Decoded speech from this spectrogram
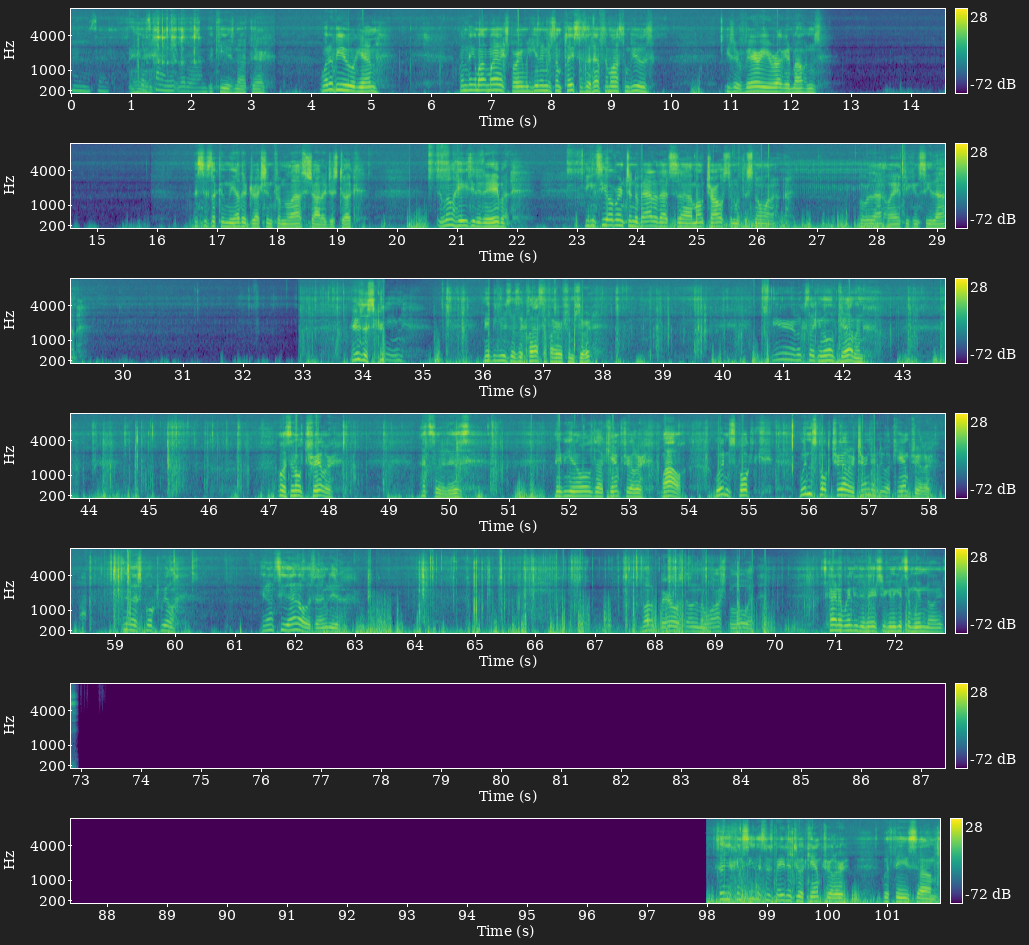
I don't know what it says. But Anyway, it's kind of neat little um, the key is not there. What a view again. One thing about mine exploring, we get into some places that have some awesome views. These are very rugged mountains. This is looking the other direction from the last shot I just took. A little hazy today, but you can see over into Nevada, that's uh, Mount Charleston with the snow on it. Over that way, if you can see that. There's a screen, maybe used as a classifier of some sort. Here, looks like an old cabin. Oh, it's an old trailer. That's what it is. Maybe an old uh, camp trailer. Wow, wooden spoke, wooden spoke trailer turned into a camp trailer. Look at that spoked wheel. You don't see that all the time, do you? Lot of barrels down in the wash below it. It's kind of windy today, so you're going to get some wind noise. So you can see this was made into a camp trailer with these um,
